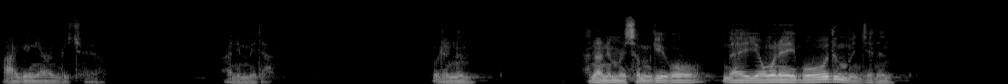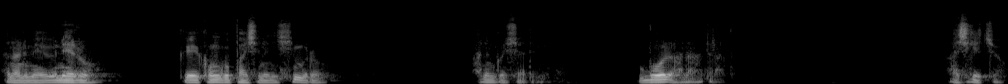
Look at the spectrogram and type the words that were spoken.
악영향을 미쳐요. 아닙니다. 우리는 하나님을 섬기고 나의 영혼의 모든 문제는 하나님의 은혜로 그의 공급하시는 힘으로 하는 것이어야 됩니다. 뭘 하나 하더라도. 아시겠죠?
